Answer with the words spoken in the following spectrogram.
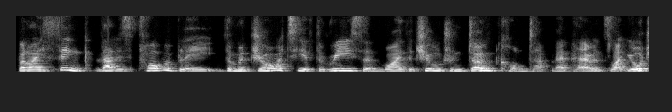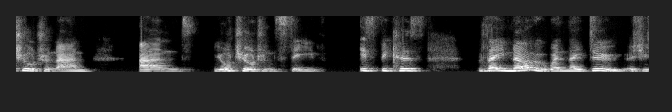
but I think that is probably the majority of the reason why the children don't contact their parents, like your children, Anne, and your children, Steve, is because they know when they do, as you,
